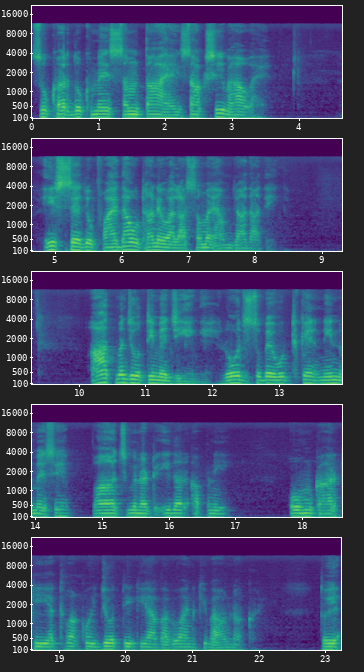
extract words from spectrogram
सुख और दुख में समता है, साक्षी भाव है। इससे जो फ़ायदा उठाने वाला समय हम ज़्यादा देंगे। आत्म ज्योति में जिएँगे। रोज सुबह उठ के नींद में से पाँच मिनट इधर अपनी ओमकार की अथवा कोई ज्योति की या भगवान की भावना करें तो ये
